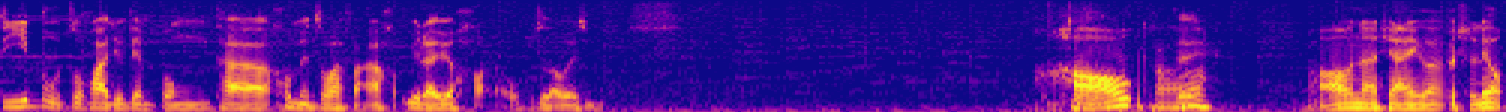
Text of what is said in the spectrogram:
第一部作画有点崩，他后面作画反而越来越好了，我不知道为什么。好，好，对好，那下一个十六，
